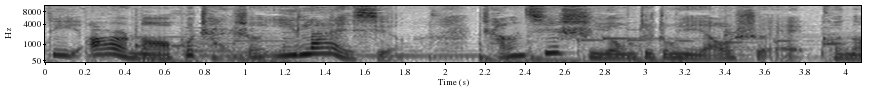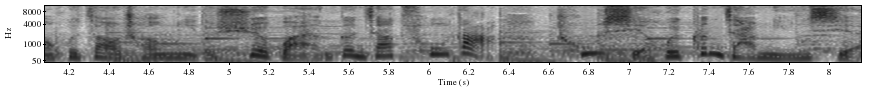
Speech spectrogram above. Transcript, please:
第二呢，会产生依赖性，长期使用这种眼药水可能会造成你的血管更加粗大，充血会更加明显。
